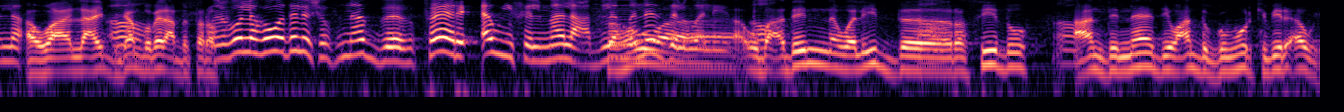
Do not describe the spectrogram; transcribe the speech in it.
لا أو اللعيب آه. جنبه بيلعب أنا بطرف بقول لك هو ده اللي شفناه بفارق قوي في الملعب لما نزل وليد آه. وبعدين وليد آه. رصيده آه. عند النادي وعند الجمهور كبير قوي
